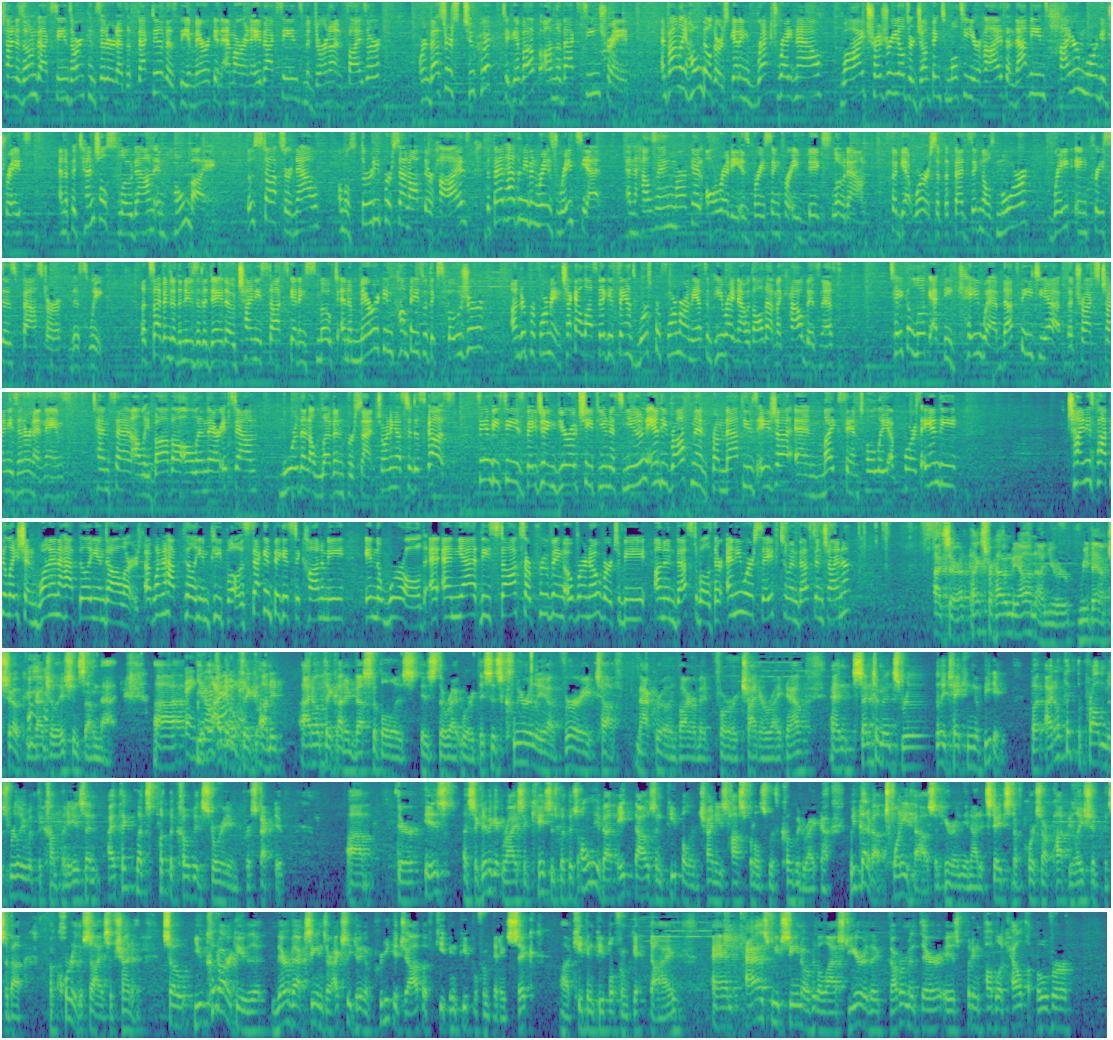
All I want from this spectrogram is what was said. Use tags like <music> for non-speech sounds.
China's own vaccines aren't considered as effective as the American mRNA vaccines, Moderna and Pfizer. Were investors too quick to give up on the vaccine trade? And finally, home builders getting wrecked right now. Why? Treasury yields are jumping to multi year highs, and that means higher mortgage rates and a potential slowdown in home buying. Those stocks are now almost 30% off their highs. The Fed hasn't even raised rates yet, and the housing market already is bracing for a big slowdown. Could get worse if the Fed signals more rate increases faster this week. Let's dive into the news of the day, though. Chinese stocks getting smoked, and American companies with exposure underperforming. Check out Las Vegas Sands, worst performer on the S&P right now with all that Macau business. Take a look at the KWEB. That's the ETF that tracks Chinese internet names. Tencent, Alibaba, all in there. It's down more than 11%. Joining us to discuss CNBC's Beijing Bureau Chief Eunice Yoon, Andy Rothman from Matthews Asia, and Mike Santoli, of course. Andy, China's population, one and a half billion dollars, uh, one and a half billion people, the second biggest economy in the world, and, and, yet these stocks are proving over and over to be uninvestable. Is there anywhere safe to invest in China? Hi, Sarah. Thanks for having me on on your revamped show. <laughs> Congratulations on that. Uh, Thank you You know, I don't me. think un- I don't think uninvestable is is the right word. This is clearly a very tough macro environment for China right now, and sentiment's really, taking a beating. But I don't think the problem is really with the companies. And I think let's put the COVID story in perspective. Um, there is a significant rise in cases, but there's only about 8,000 people in Chinese hospitals with COVID right now. We've got about 20,000 here in the United States, and of course, our population is about a quarter the size of China. So you could argue that their vaccines are actually doing a pretty good job of keeping people from getting sick, uh, keeping people from get, dying. And as we've seen over the last year, the government there is putting public health over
